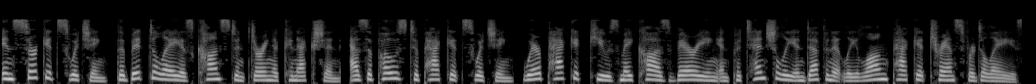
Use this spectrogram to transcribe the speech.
In circuit switching, the bit delay is constant during a connection, as opposed to packet switching, where packet queues may cause varying and potentially indefinitely long packet transfer delays.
